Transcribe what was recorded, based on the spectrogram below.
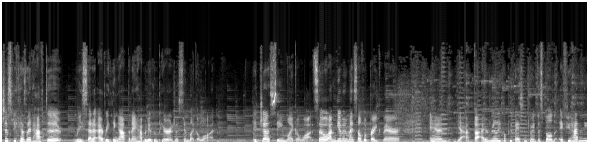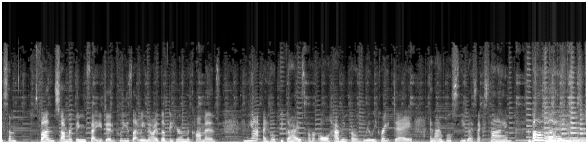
just because I'd have to reset everything up and I have a new computer. It just seemed like a lot. It just seemed like a lot. So I'm giving myself a break there. And yeah, but I really hope you guys enjoyed this build. If you had any some fun summer things that you did, please let me know. I'd love to hear in the comments. And yeah, I hope you guys are all having a really great day, and I will see you guys next time. Goodbye!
